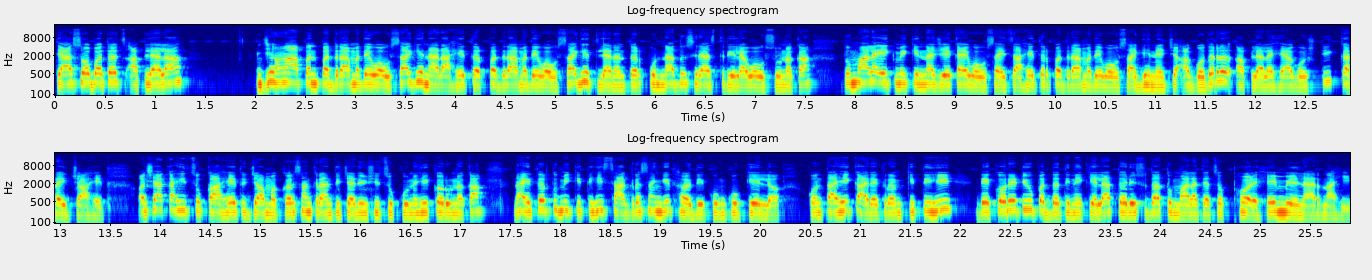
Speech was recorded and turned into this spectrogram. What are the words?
त्यासोबतच आपल्याला जेव्हा आपण पदरामध्ये वौसा घेणार आहे तर पदरामध्ये वौसा घेतल्यानंतर पुन्हा दुसऱ्या स्त्रीला वौसू नका. तुम्हाला एकमेकींना जे काही वौसायचं आहे तर पदरामध्ये वौसा घेण्याच्या अगोदर आपल्याला ह्या गोष्टी करायच्या आहेत. अशा काही चुका आहेत ज्या मकर संक्रांतीच्या दिवशी चुकूनही करू नका. नाहीतर तुम्ही कितीही साग्रसंगीत हळदी कुंकू केलं कोणताही कार्यक्रम कितीही डेकोरेटिव्ह पद्धतीने केला तरीसुद्धा तुम्हाला त्याचं फळ हे मिळणार नाही.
